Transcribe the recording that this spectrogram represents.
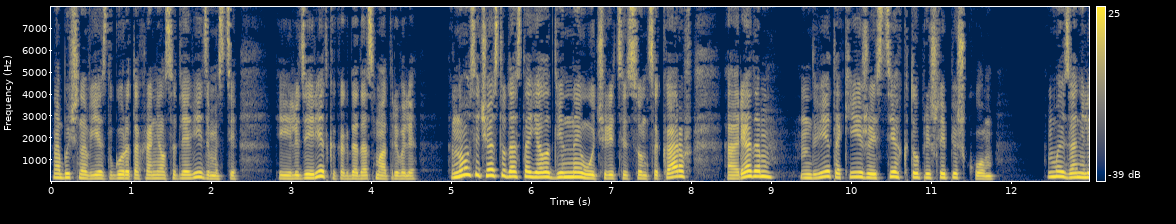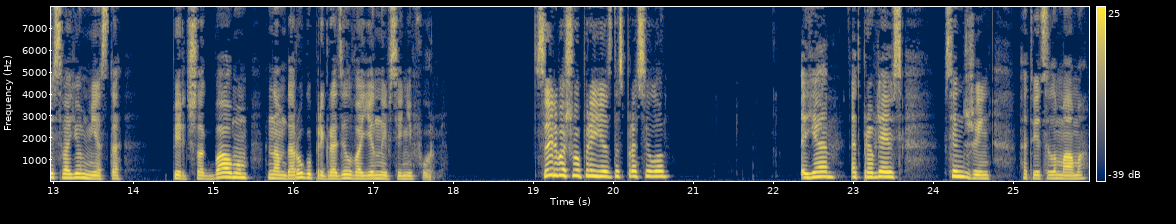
Обычно въезд в город охранялся для видимости, и людей редко когда досматривали. Но сейчас туда стояла длинная очередь из солнцекаров, а рядом две такие же из тех, кто пришли пешком. Мы заняли свое место. Перед шлагбаумом нам дорогу преградил военный в синей форме. «Цель вашего приезда?» — спросил он. «Я отправляюсь в Синджинь», — ответила мама.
